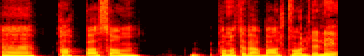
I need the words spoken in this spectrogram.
Eh, pappa som på en måte verbalt voldelig.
